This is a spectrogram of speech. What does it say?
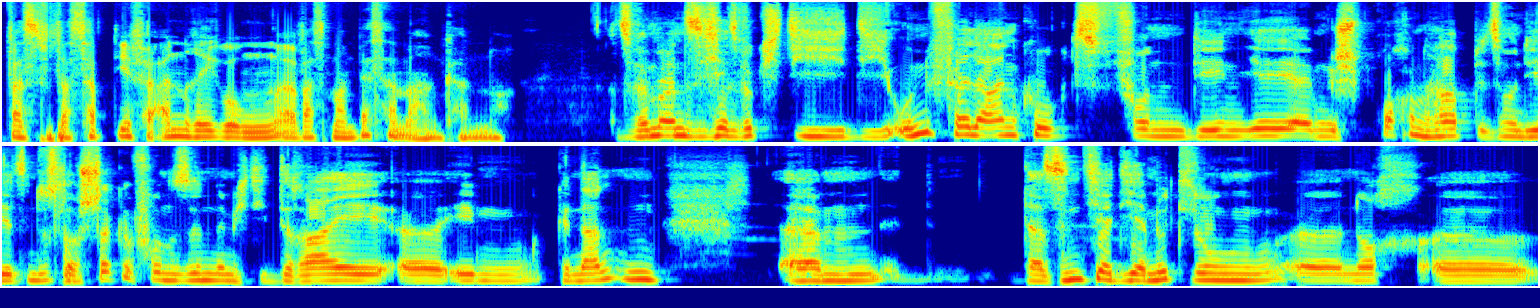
was, was habt ihr für Anregungen, äh, was man besser machen kann noch? Also wenn man sich jetzt wirklich die, die Unfälle anguckt, von denen ihr ja eben gesprochen habt, die jetzt in Düsseldorf stattgefunden sind, nämlich die drei äh, eben genannten, ähm, da sind ja die Ermittlungen äh, noch äh,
